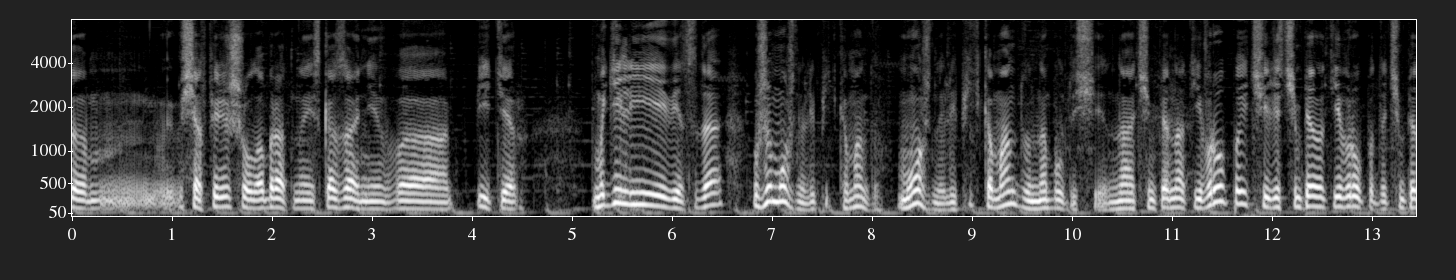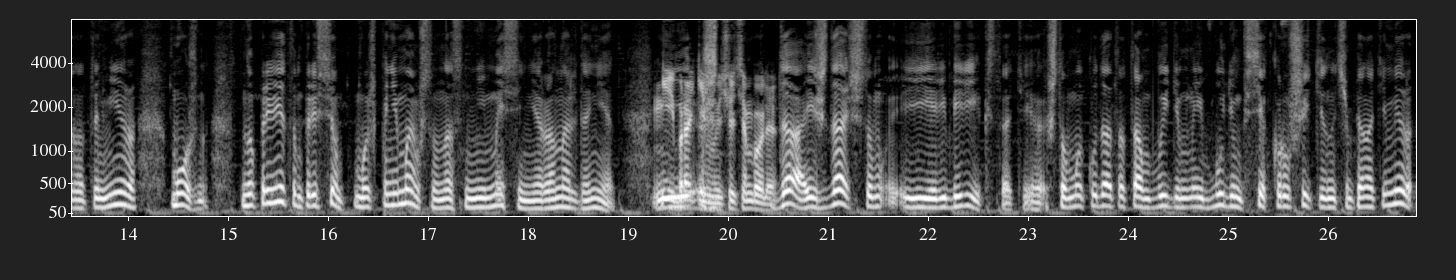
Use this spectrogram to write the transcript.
эм, сейчас перешел обратно из Казани в э, Питер, Могилевец, да, уже можно лепить команду. Можно лепить команду на будущее. На чемпионат Европы, через чемпионат Европы до чемпионата мира можно. Но при этом, при всем, мы же понимаем, что у нас ни Месси, ни Рональда нет. Ни Ибрагимовича тем более. Да, и ждать, что... И Рибери, кстати, что мы куда-то там выйдем и будем всех крушить и на чемпионате мира,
